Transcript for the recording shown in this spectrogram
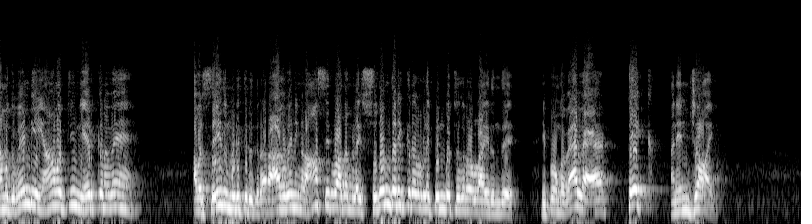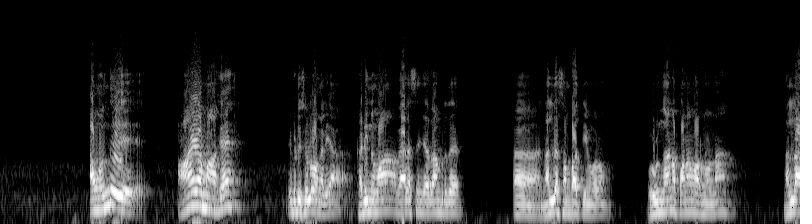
நமக்கு வேண்டிய யாவற்றையும் ஏற்கனவே அவர் செய்து முடித்திருக்கிறார். ஆகவே நீங்கள் ஆசீர்வாதங்களை சுதந்திரிக்கிறவர்களை பின்பற்றுகிறவர்களா இருந்து இப்போ உங்க வேலை டேக் அண்ட் என்ஜாய் அவங்க வந்து ஆழமாக இப்படி சொல்லுவாங்க இல்லையா? கடினமா வேலை செஞ்சாதான் பிரதர் நல்ல சம்பாத்தியம் வரும். ஒழுங்கான பணம் வரணும்னா நல்லா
